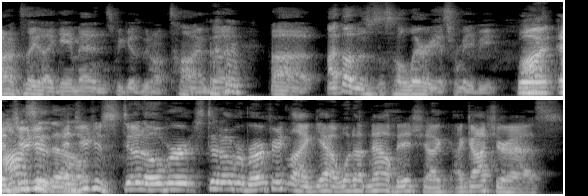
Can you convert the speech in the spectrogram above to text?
don't have to tell you that game ends because we don't have time, but. Uh, I thought this was hilarious from AB. well, Hon- and honestly, Juju and Juju stood over, stood over Burfict, like, "Yeah, what up now, bitch? I, I got your ass."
